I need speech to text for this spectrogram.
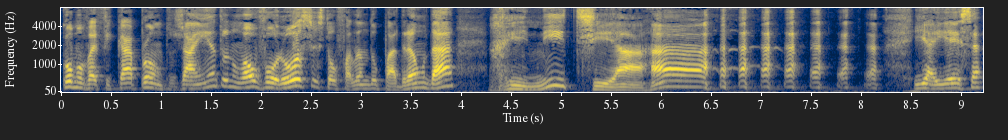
Como vai ficar? Pronto, já entro no alvoroço. Estou falando do padrão da rinite. Aham. e aí essa,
